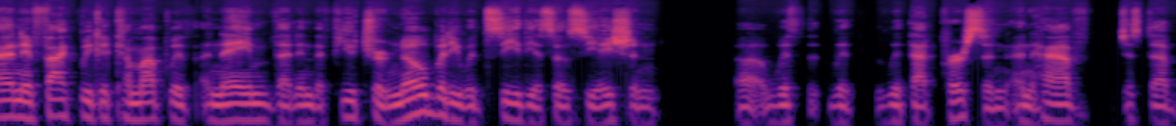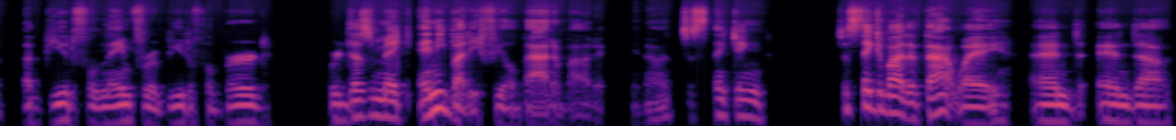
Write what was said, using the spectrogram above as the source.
And in fact we could come up with a name that in the future nobody would see the association uh, with with with that person and have just a, a beautiful name for a beautiful bird where it doesn't make anybody feel bad about it you know? Just thinking just think about it that way, and and uh,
